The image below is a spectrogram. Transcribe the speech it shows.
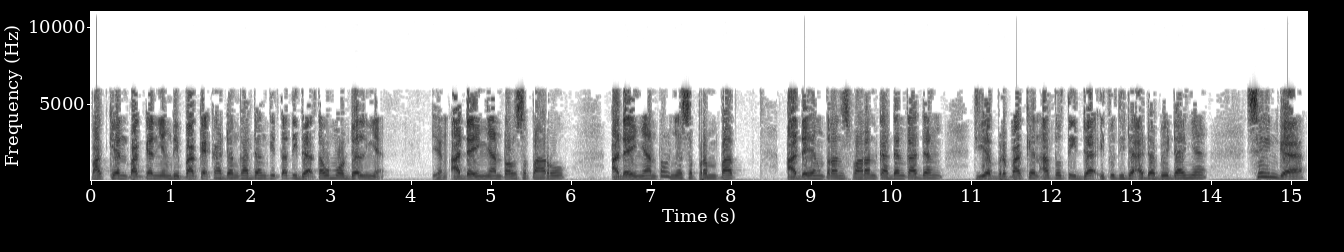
pakaian-pakaian yang dipakai kadang-kadang kita tidak tahu modelnya. Yang ada yang nyantol separuh, ada yang nyantolnya seperempat, ada yang transparan kadang-kadang dia berpakaian atau tidak itu tidak ada bedanya. Sehingga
